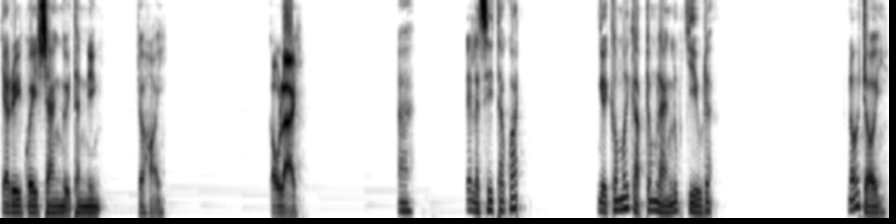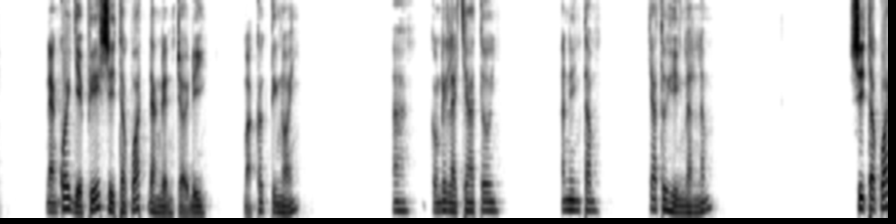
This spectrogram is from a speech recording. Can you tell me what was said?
Charlie quay sang người thanh niên, Rồi hỏi, Cậu lại? À đây là Sitawat. Người con mới gặp trong làng lúc chiều đó. Nói rồi, Nàng quay về phía Sitawat đang định trời đi, Mà cất tiếng nói. À còn đây là cha tôi. Anh yên tâm, Cha tôi hiền lành lắm. Sitawat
